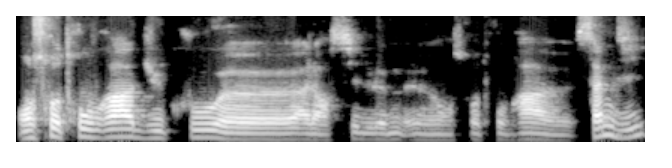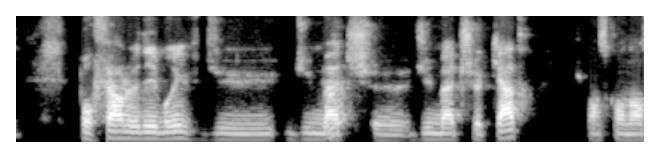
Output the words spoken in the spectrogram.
On se retrouvera du coup, euh, alors si le, on se retrouvera samedi pour faire le débrief du, match du match 4. Je pense qu'on en,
